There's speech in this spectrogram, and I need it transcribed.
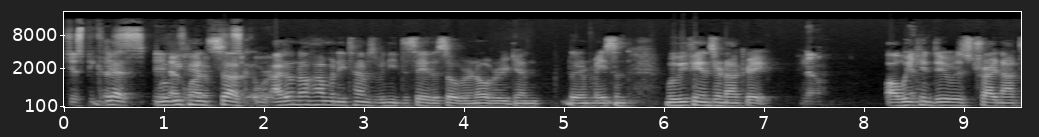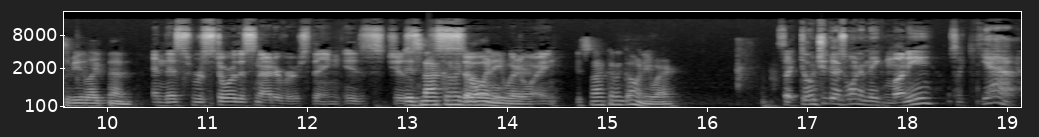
just because yes, it movie has a lot of fans suck. support- I don't know how many times we need to say this over and over again. There, Mason. Movie fans are not great. All we And- can do is try not to be like them. And this restore the Snyderverse thing is just It's not gonna so go anywhere. Annoying. It's not going to go anywhere. It's like, don't you guys want to make money? It's like, yeah,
